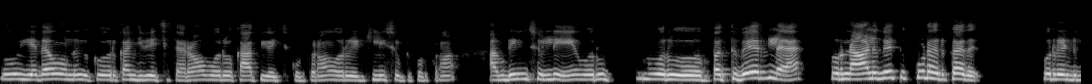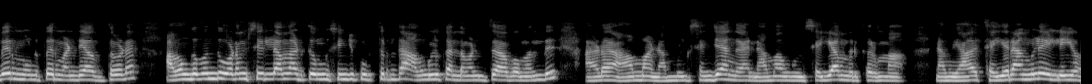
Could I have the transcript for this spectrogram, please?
ஓ, ஏதோ ஒண்ணுக்கு ஒரு கஞ்சி வச்சு தரோம் ஒரு காப்பி வச்சு கொடுக்குறோம் ஒரு இட்லி சுட்டு கொடுக்குறோம் அப்படின்னு சொல்லி ஒரு ஒரு பத்து பேர்ல ஒரு நாலு பேர்த்துக்கு கூட இருக்காது. ஒரு ரெண்டு பேர் மூணு பேர் மண்டியாபத்தோட அவங்க வந்து உடம்பு சரியில்லாம அடுத்தவங்க செஞ்சு கொடுத்துருந்தா அவங்களுக்கு அந்த மனசாபம் வந்து அட ஆமா நம்மளுக்கு செஞ்சாங்க. நம்ம அவங்களுக்கு செய்யாம இருக்கிறோமா? நம்ம யார் செய்யறாங்களோ இல்லையோ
